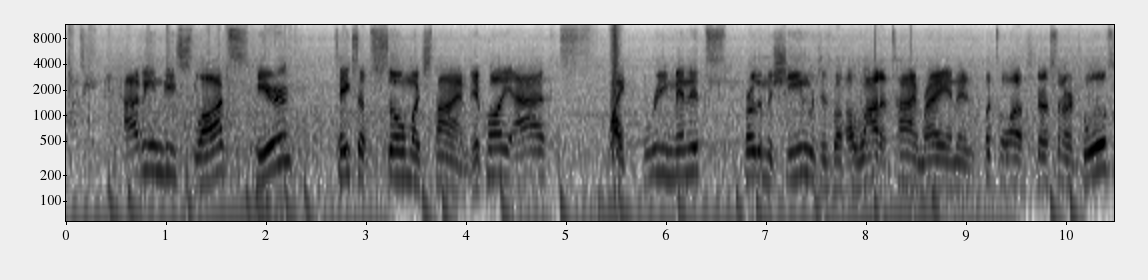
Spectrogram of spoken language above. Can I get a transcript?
having, having these slots here takes up so much time. It probably adds like three minutes per the machine, which is a lot of time, right? And it puts a lot of stress on our tools.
